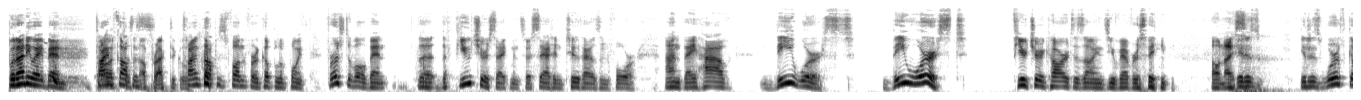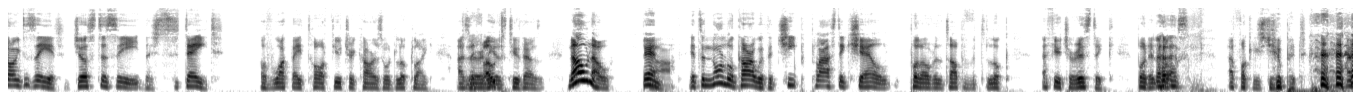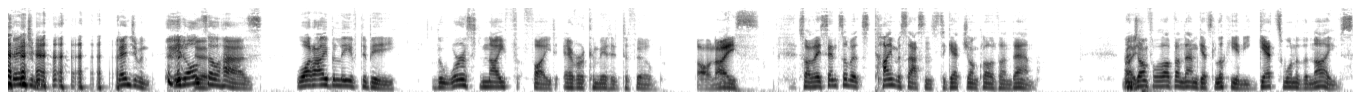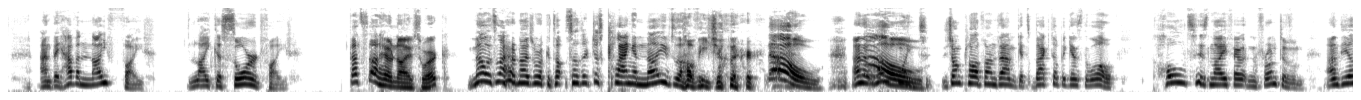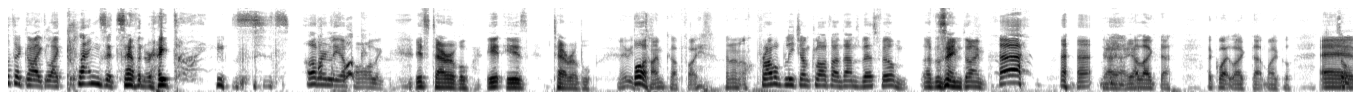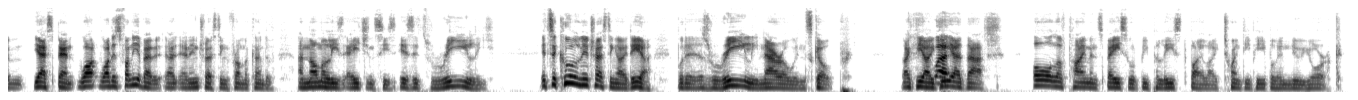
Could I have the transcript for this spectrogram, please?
but anyway, Ben, Time Oh, Cop is not practical. Time Cop is fun for a couple of points. First of all, Ben, the the future segments are set in 2004, and they have the worst, the worst future car designs you've ever seen. Oh, nice. It is it is worth going to see it just to see the state of what they thought future cars would look like as early float? as 2000. No, no. Ben, Ah. it's a normal car with a cheap plastic shell put over the top of it to look a futuristic, but it looks a fucking stupid. and Benjamin, Benjamin, it also has what I believe to be the worst knife fight ever committed to film. oh, nice. So they sent some as- time assassins to get Jean Claude Van Damme. And Right. Jean Claude Van Damme gets lucky and he gets one of the knives. And they have a knife fight like a sword fight. That's not how knives work. No, it's not how knives work at all. So they're just clanging knives off each other. No. And at No. one point, Jean Claude Van Damme gets backed up against the wall, holds his knife out in front of him, and the other guy like clangs it seven or eight times. it's utterly appalling. It's terrible. It is terrible. Maybe But- a time cop fight. I don't know. Probably Jean Claude Van Damme's best film at the same time. yeah, yeah, yeah. I like that. I quite like that, Michael. So, Um, yes, Ben. What what is funny about it uh, and interesting from a kind of anomalies agencies is it's really, it's a cool and interesting idea, but it is really narrow in scope. Like the Well- idea that all of time and space would be policed by like twenty people in New York.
